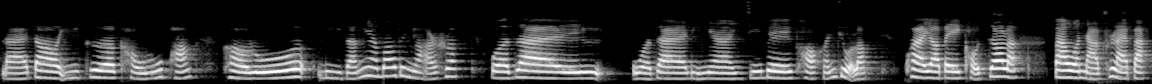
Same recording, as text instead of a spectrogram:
来到一个烤炉旁。烤炉里的面包对女孩说：“我在我在里面已经被烤很久了，快要被烤焦了，把我拿出来吧。”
